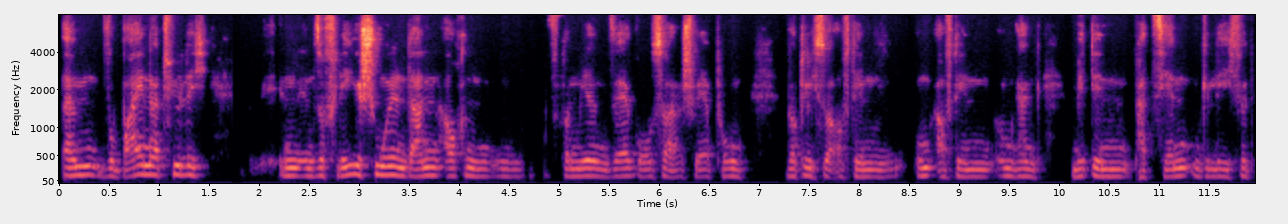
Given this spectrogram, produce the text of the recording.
ähm, wobei natürlich in, in so Pflegeschulen dann auch ein, von mir ein sehr großer Schwerpunkt wirklich so auf den, um, auf den Umgang mit den Patienten gelegt wird,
